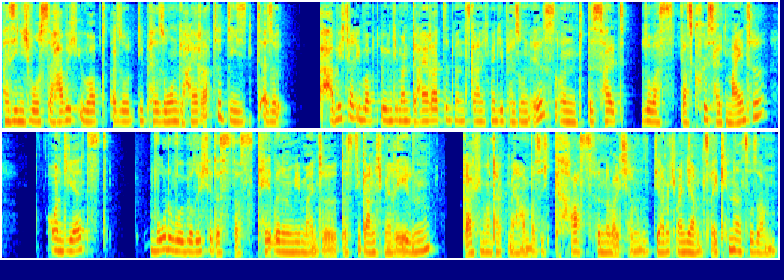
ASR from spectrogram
weil sie nicht wusste, habe ich überhaupt also die Person geheiratet, die also habe ich dann überhaupt irgendjemand geheiratet, wenn es gar nicht mehr die Person ist und das ist halt sowas, was Chris halt meinte. Und jetzt wurde wohl berichtet, dass, dass Caitlin irgendwie meinte, dass die gar nicht mehr reden, gar keinen Kontakt mehr haben, was ich krass finde, weil ich die haben, ich meine, die haben zwei Kinder zusammen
